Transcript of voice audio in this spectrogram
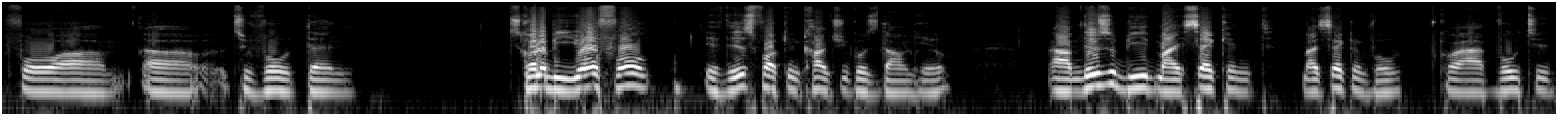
for um, uh, to vote, then it's gonna be your fault if this fucking country goes downhill. Um, this will be my second my second vote. Cause I voted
